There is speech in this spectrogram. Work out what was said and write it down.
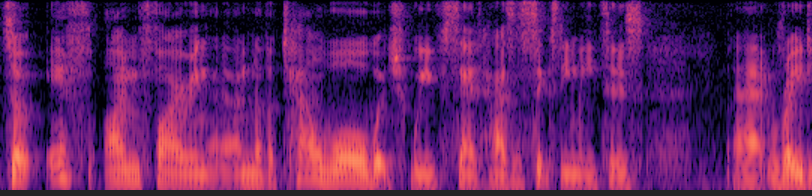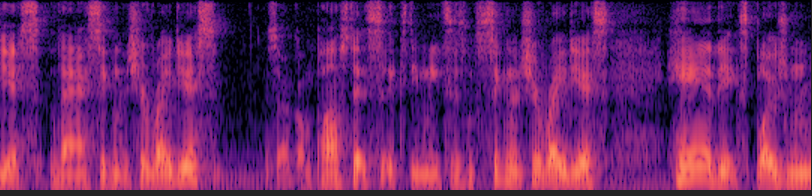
So if I'm firing another Talwar, which we've said has a 60 meters uh, radius their signature radius, so I've gone past it, 60 meters signature radius. Here the explosion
